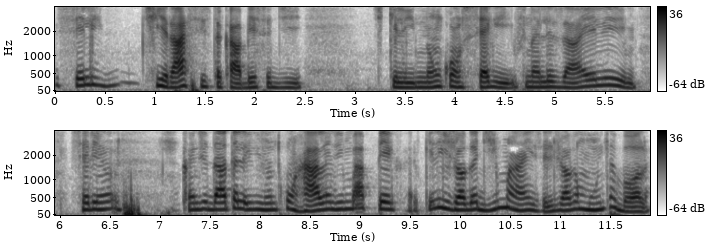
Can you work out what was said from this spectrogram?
Se ele tirasse isso da cabeça de de que ele não consegue finalizar, ele seria um candidato ali junto com Haaland e Mbappé, cara, porque ele joga demais, ele joga muita bola.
